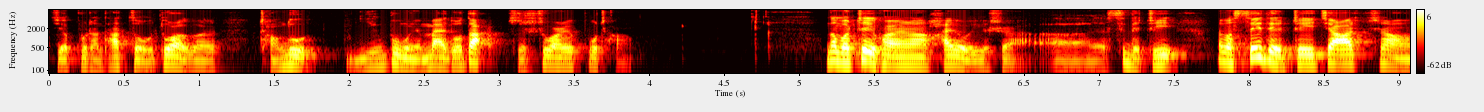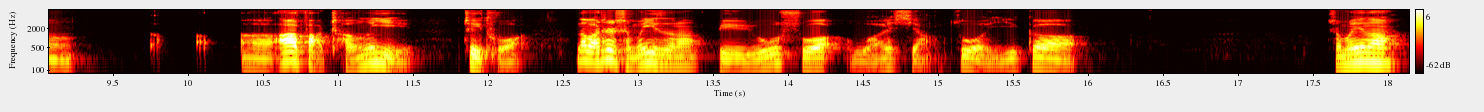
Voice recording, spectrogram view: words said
叫步长，它走多少个长度，一个部分卖多大，只是这玩意步长。那么这块呢，还有一个是呃 c 的 j，那么 c 的 j 加上呃阿尔法乘以这坨，那么这什么意思呢？比如说我想做一个什么意思呢？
